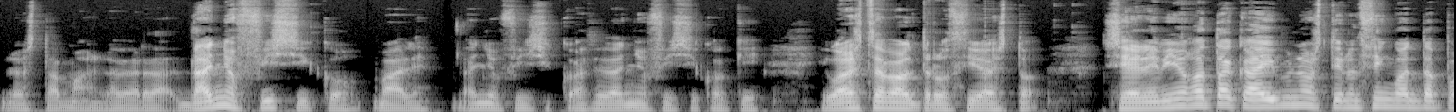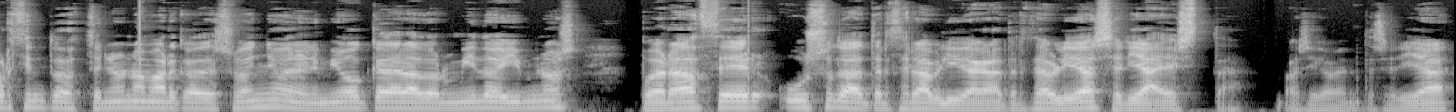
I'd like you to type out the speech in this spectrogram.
no está mal, la verdad. Daño físico, vale. Daño físico, hace daño físico aquí. Igual está mal traducido esto. Si el enemigo ataca a Hipnos, tiene un 50% de obtener una marca de sueño. El enemigo quedará dormido e Hipnos podrá hacer uso de la tercera habilidad. La tercera habilidad sería esta, básicamente. Sería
